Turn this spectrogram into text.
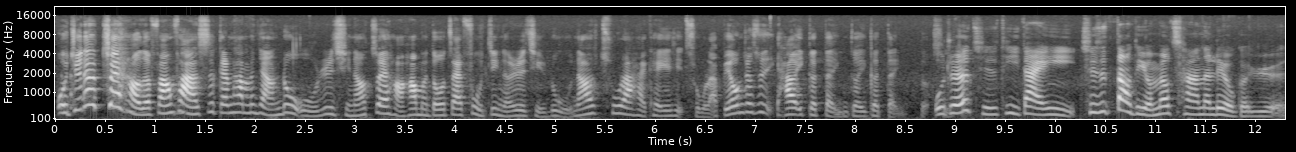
我觉得最好的方法是跟他们讲入伍日期，然后最好他们都在附近的日期入伍，然后出来还可以一起出来，不用就是还有一个等一个，一个等一个。我觉得其实替代役，其实到底有没有差那六个月？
